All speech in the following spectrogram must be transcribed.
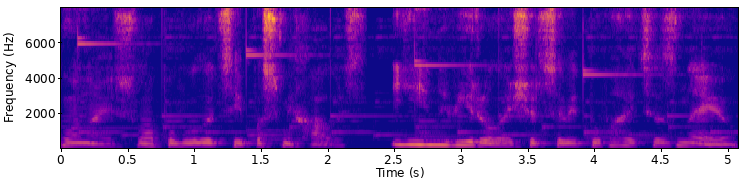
Вона йшла по вулиці і посміхалась. Їй не вірили, що це відбувається з нею.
